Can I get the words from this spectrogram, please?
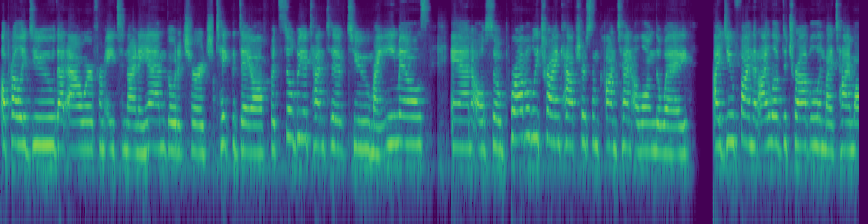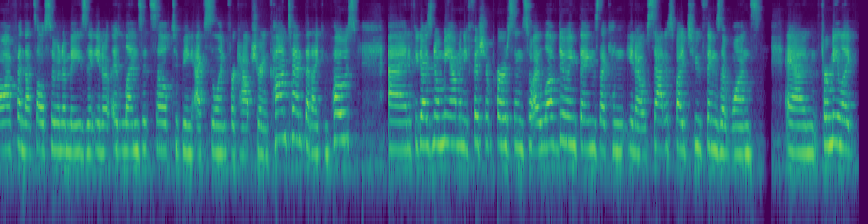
I'll probably do that hour from 8 to 9 a.m., go to church, take the day off, but still be attentive to my emails and also probably try and capture some content along the way. I do find that I love to travel in my time off, and that's also an amazing, you know, it lends itself to being excellent for capturing content that I can post. And if you guys know me, I'm an efficient person, so I love doing things that can, you know, satisfy two things at once. And for me, like,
